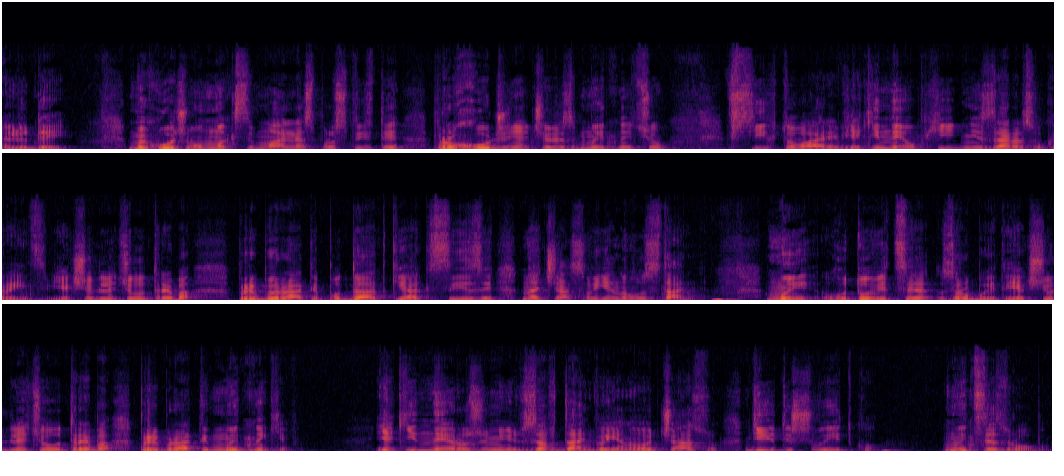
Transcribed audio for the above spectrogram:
людей. Ми хочемо максимально спростити проходження через митницю всіх товарів, які необхідні зараз українцям. Якщо для цього треба прибирати податки, акцизи на час воєнного стану, ми готові це зробити. Якщо для цього треба прибрати митників, які не розуміють завдань воєнного часу, діяти швидко, ми це зробимо.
